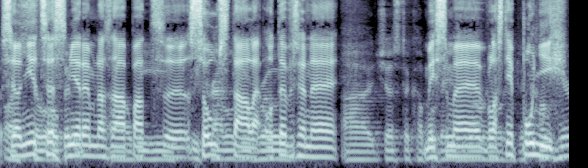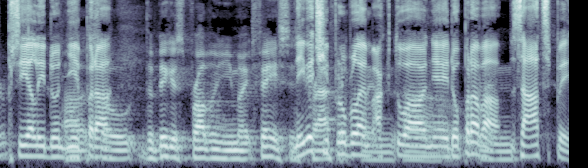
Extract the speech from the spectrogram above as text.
Silnice směrem na západ uh, jsou stále otevřené. My jsme vlastně po nich přijeli do Dnipra. Největší problém aktuálně je doprava, zácpy.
